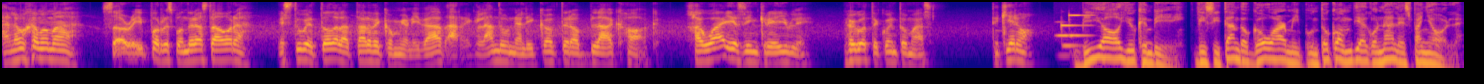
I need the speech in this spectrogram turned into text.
Aloha mamá. Sorry por responder hasta ahora. Estuve toda la tarde con mi unidad arreglando un helicóptero Black Hawk. Hawái es increíble. Luego te cuento más. Te quiero. Be All You Can Be, visitando goarmy.com diagonal español.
